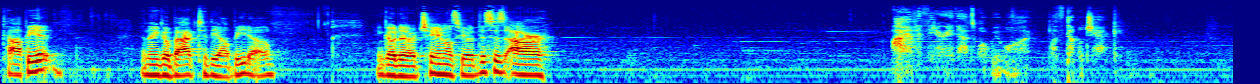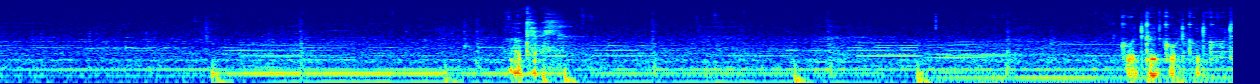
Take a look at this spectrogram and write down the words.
copy it, and then go back to the albedo and go to our channels here. This is our I have a theory that's what we want. Let's double check. Okay. Good, good, good, good, good.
